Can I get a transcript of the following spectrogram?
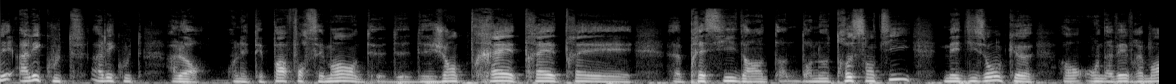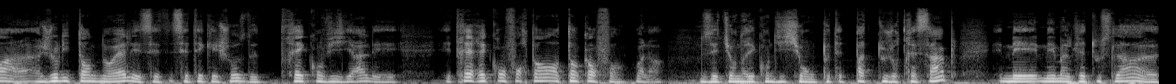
est à l'écoute, à l'écoute. Alors, on n'était pas forcément de, de, des gens très très très euh, précis dans, dans, dans, notre ressenti, mais disons que on, on avait vraiment un, un, joli temps de Noël et c'était quelque chose de très convivial et, et très réconfortant en tant qu'enfant. Voilà. nous étions dans des conditions peut-être pas toujours très simples, mais, mais malgré tout cela, euh,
